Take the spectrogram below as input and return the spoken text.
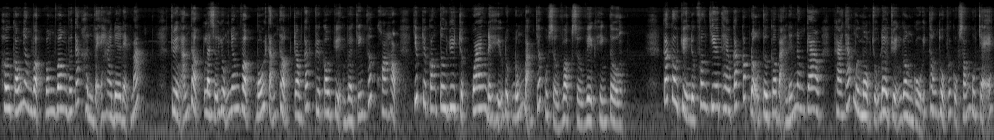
hư cấu nhân vật vân vân với các hình vẽ 2D đẹp mắt. Truyền ảnh thật là sử dụng nhân vật, bối cảnh thật trong các câu chuyện về kiến thức khoa học, giúp cho con tư duy trực quan để hiểu được đúng bản chất của sự vật, sự việc, hiện tượng. Các câu chuyện được phân chia theo các cấp độ từ cơ bản đến nâng cao, khai thác 11 chủ đề truyện gần gũi, thân thuộc với cuộc sống của trẻ,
